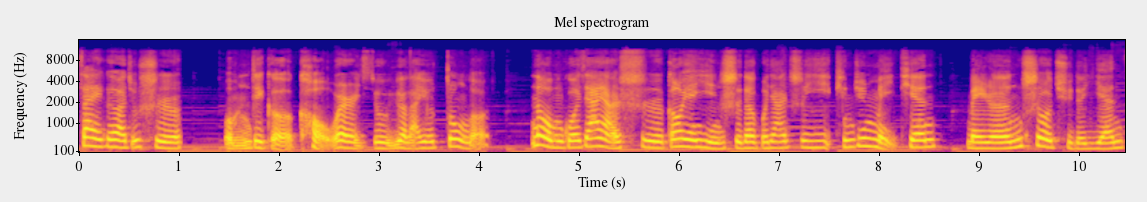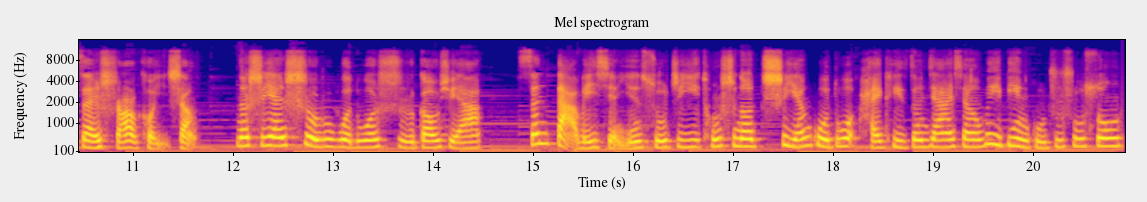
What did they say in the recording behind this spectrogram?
再一个就是我们这个口味儿就越来越重了。那我们国家呀是高盐饮食的国家之一，平均每天每人摄取的盐在十二克以上。那食盐摄入过多是高血压三大危险因素之一。同时呢，吃盐过多还可以增加像胃病、骨质疏松、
